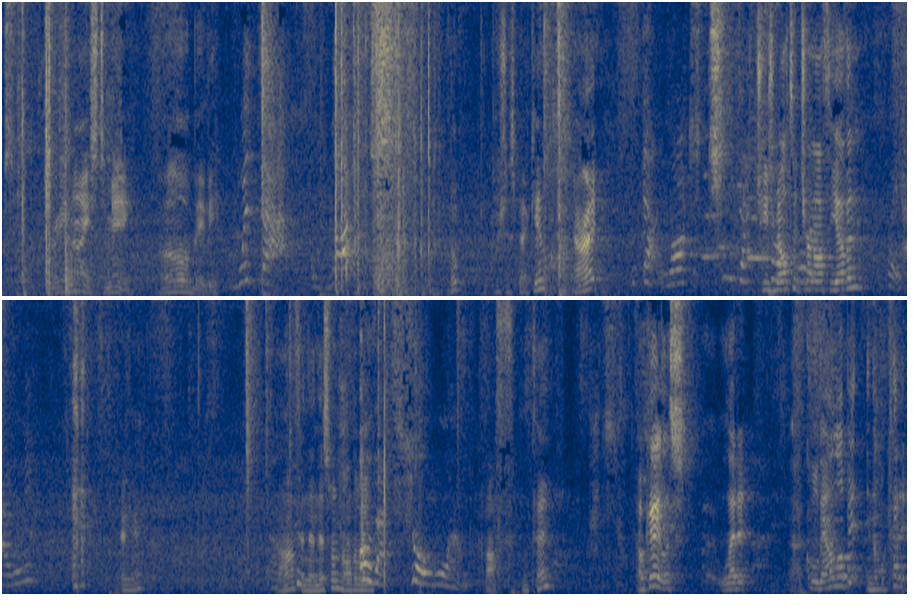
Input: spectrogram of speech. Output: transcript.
Looks pretty nice to me. Oh, baby. With that, lots of cheese. Nope. Can push this back in. All right. With that lots of cheese. Cheese so melted. Turn off the oven. Wait, how do we? Right here. Off, and then this one all the way Oh, that's so warm. off. Okay. Okay, let's let it uh, cool down a little bit, and then we'll cut it.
